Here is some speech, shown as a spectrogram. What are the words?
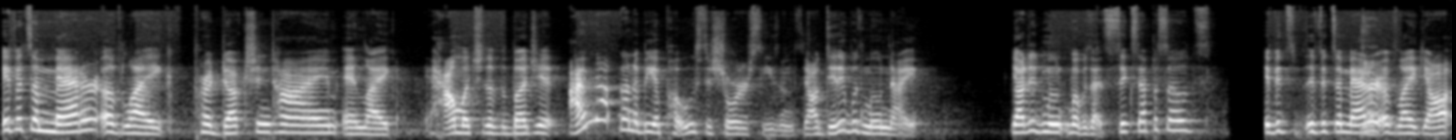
if it's a matter of like production time and like how much of the budget, I'm not gonna be opposed to shorter seasons. Y'all did it with Moon Knight. Y'all did Moon. What was that? Six episodes. If it's if it's a matter Yeah. of like y'all,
